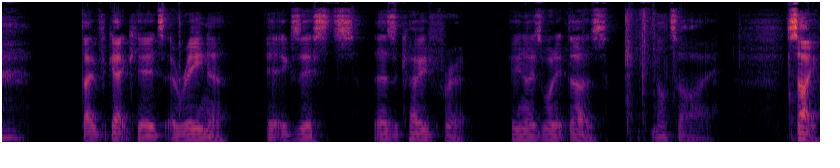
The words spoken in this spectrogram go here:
Don't forget, kids, Arena. It exists. There's a code for it. Who knows what it does? Not I. So,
